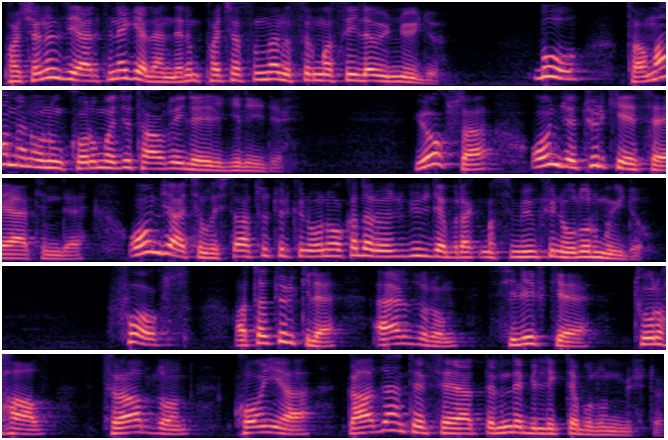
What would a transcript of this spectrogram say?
Paşanın ziyaretine gelenlerin paçasından ısırmasıyla ünlüydü. Bu tamamen onun korumacı tavrıyla ilgiliydi. Yoksa onca Türkiye seyahatinde, onca açılışta Atatürk'ün onu o kadar özgürce bırakması mümkün olur muydu? Fox, Atatürk ile Erzurum, Silifke, Turhal, Trabzon, Konya, Gaziantep seyahatlerinde birlikte bulunmuştu.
